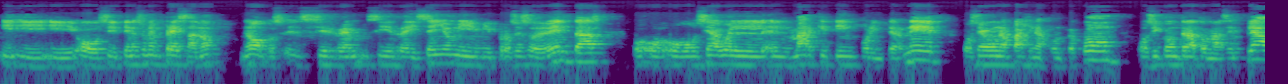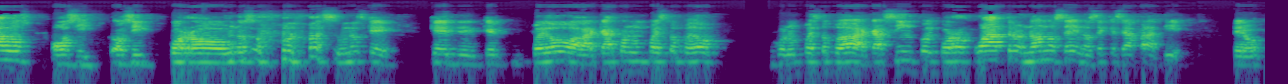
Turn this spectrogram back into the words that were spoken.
y, o si tienes una empresa, ¿no? No, pues eh, si, si rediseño mi, proceso de ventas, o, si hago el, marketing por internet, o si hago una página.com, o si contrato más empleados, o si, o si corro unos, unos, unos que, que, que puedo abarcar con un puesto, puedo con un puesto puedo abarcar cinco y corro cuatro, no, no sé, no sé qué sea para ti, pero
